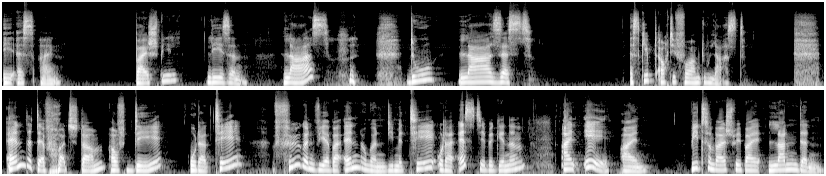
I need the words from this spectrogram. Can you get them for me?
ES ein. Beispiel lesen. Las, du lasest. Es gibt auch die Form du last. Endet der Wortstamm auf D oder T, fügen wir bei Endungen, die mit T oder ST beginnen, ein E ein, wie zum Beispiel bei landen.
